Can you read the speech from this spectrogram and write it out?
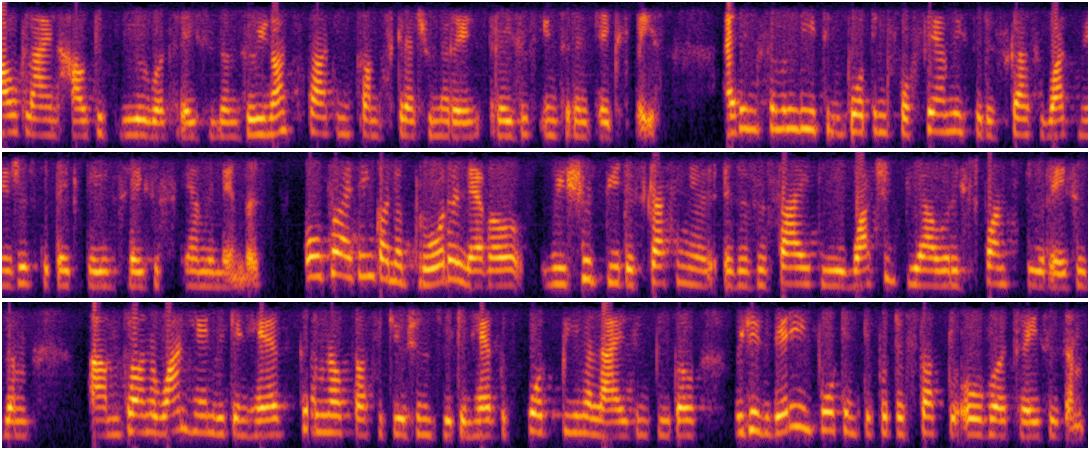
outline how to deal with racism. So, you're not starting from scratch when a racist incident takes place. I think similarly it's important for families to discuss what measures to take against racist family members. Also, I think on a broader level, we should be discussing as a society what should be our response to racism. Um, so on the one hand, we can have criminal prosecutions, we can have the court penalizing people, which is very important to put a stop to overt racism.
